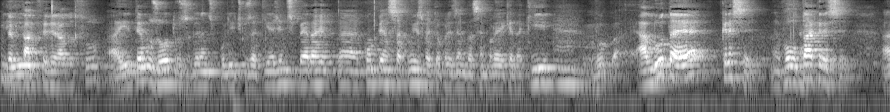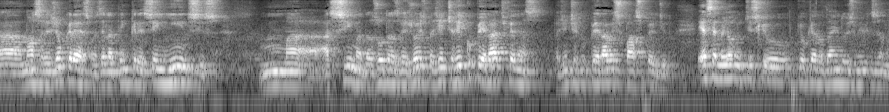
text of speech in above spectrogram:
Um deputado federal do Sul. Aí temos outros grandes políticos aqui. A gente espera é, compensar com isso. Vai ter o presidente da Assembleia que é daqui. Uhum. A luta é crescer, né? voltar a crescer. A nossa região cresce, mas ela tem que crescer em índices uma, acima das outras regiões para a gente recuperar a diferença, para a gente recuperar o espaço perdido. Essa é a melhor notícia que eu, que eu quero dar em 2019.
